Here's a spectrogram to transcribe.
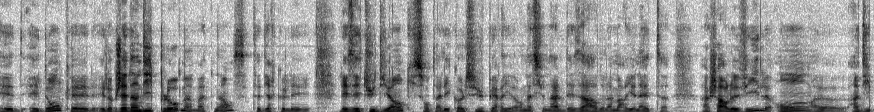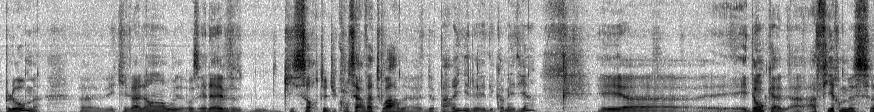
et, donc est, l'objet d'un diplôme maintenant. C'est-à-dire que les, étudiants qui sont à l'École supérieure nationale des arts de la marionnette à Charleville ont euh, un diplôme euh, équivalent aux, élèves qui sortent du conservatoire de, Paris, les, des comédiens. Et, et, donc affirme ce,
